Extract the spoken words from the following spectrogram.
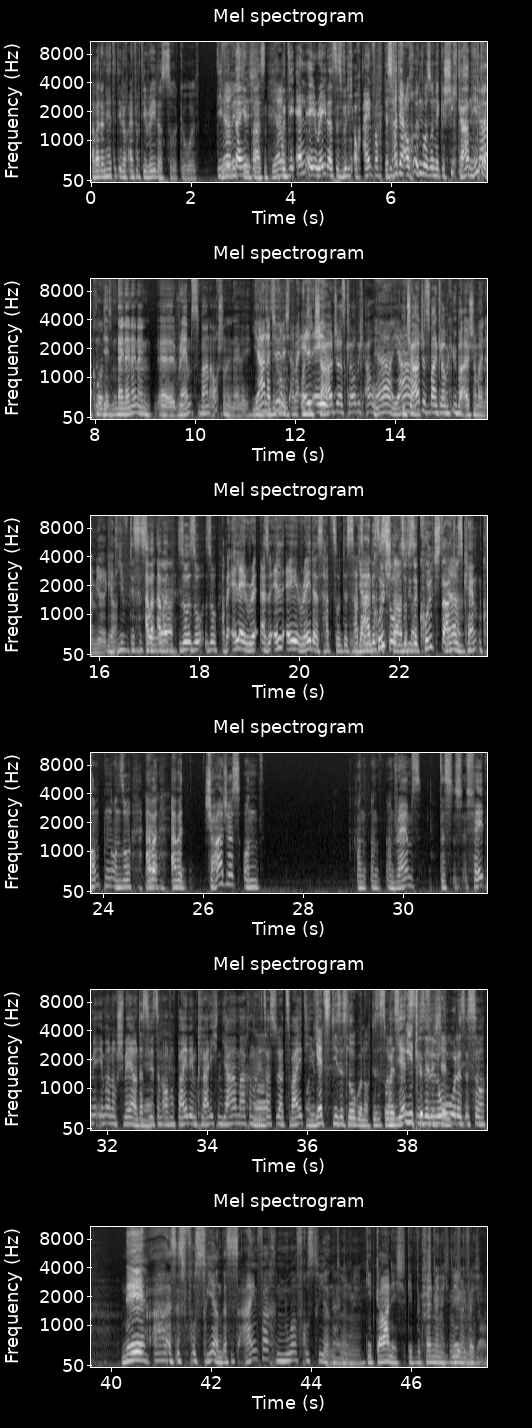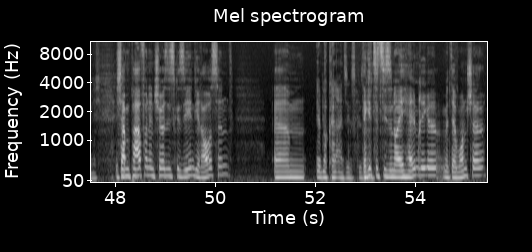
Aber dann hättet ihr doch einfach die Raiders zurückgeholt. Die Ja, würden da hinpassen. Ja. Und die LA Raiders, das würde ich auch einfach. Das hat ja auch irgendwo so einen geschichtlichen Hintergrund. Gab, nein, nein, nein, nein. Äh, Rams waren auch schon in LA. Ja, Die- die natürlich, aber Und die LA Chargers, glaube ich, auch. Ja, ja. Die Chargers waren, glaube ich, überall schon mal in Amerika. Ja, die, das ist so, aber, ja. aber so, so, so. aber LA, also LA Raiders hat so, das hat so ja, einen das ist so, Kultstatus. so dieser Kultstatus, Ja. Campen, Compton und so. Aber, aber Chargers und, und, und, und Rams, das fällt mir immer noch schwer. Und dass Ja. die das dann auch noch beide im gleichen Jahr machen. Und Ja. jetzt hast du da zwei Teams. Und jetzt dieses Logo noch. Das ist so und das jetzt diese i-Tüpfelchen. Logo, das ist so, Nee, ah, es ist frustrierend. Das ist einfach nur frustrierend Nein, irgendwie. geht gar nicht. Geht wirklich Gefällt mir nicht. Nee, Nee, gefällt mir auch nicht. Ich habe ein paar von den Jerseys gesehen, die raus sind. Ähm, Ich habe noch kein einziges gesehen. da gibt es jetzt diese neue Helmregel mit der One-Shell.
